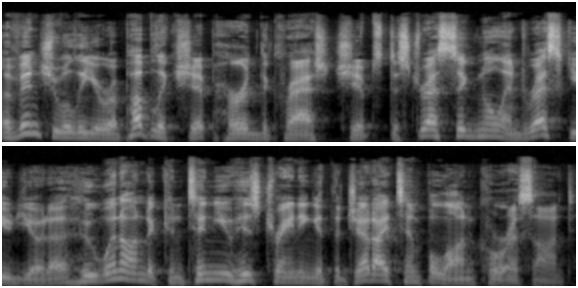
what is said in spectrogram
Eventually, a Republic ship heard the crashed ship's distress signal and rescued Yoda, who went on to continue his training at the Jedi Temple on Coruscant.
